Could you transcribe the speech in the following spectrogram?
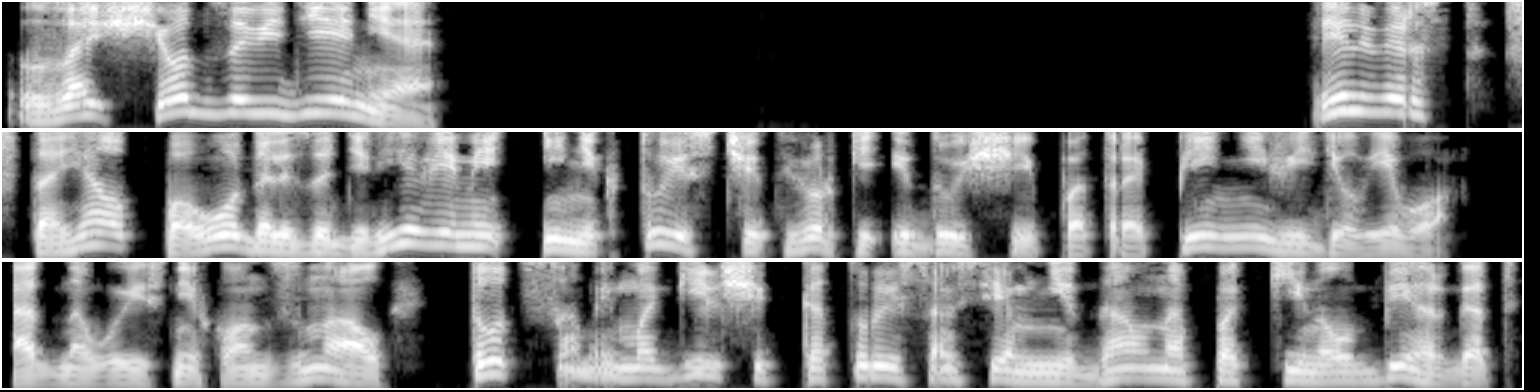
за счет заведения». Эльверст стоял поодаль за деревьями, и никто из четверки, идущей по тропе, не видел его. Одного из них он знал, тот самый могильщик, который совсем недавно покинул Бергот.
